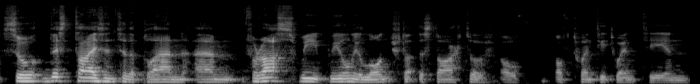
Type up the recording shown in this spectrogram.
So this ties into the plan. Um, for us, we we only launched at the start of of of 2020, and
